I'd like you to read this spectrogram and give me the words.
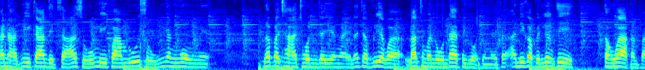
ขนาดมีการศึกษาสูงมีความรู้สูงยังงงเนี่ย แล้วประชาชนจะยังไง แล้วจะเรียกว่ารัฐธรรมนูญได้ประโยชน์ยังไงก็อันนี้ก็เป็นเรื่องที่ต้องว่ากันไป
